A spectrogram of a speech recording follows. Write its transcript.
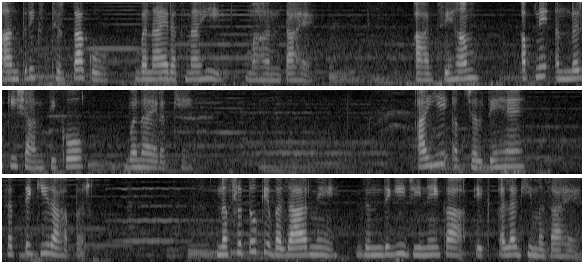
आंतरिक स्थिरता को बनाए रखना ही महानता है। आज से हम अपने अंदर की शांति को बनाए रखें। आइए अब चलते हैं सत्य की राह पर। नफरतों के बाज़ार में ज़िंदगी जीने का एक अलग ही मज़ा है।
